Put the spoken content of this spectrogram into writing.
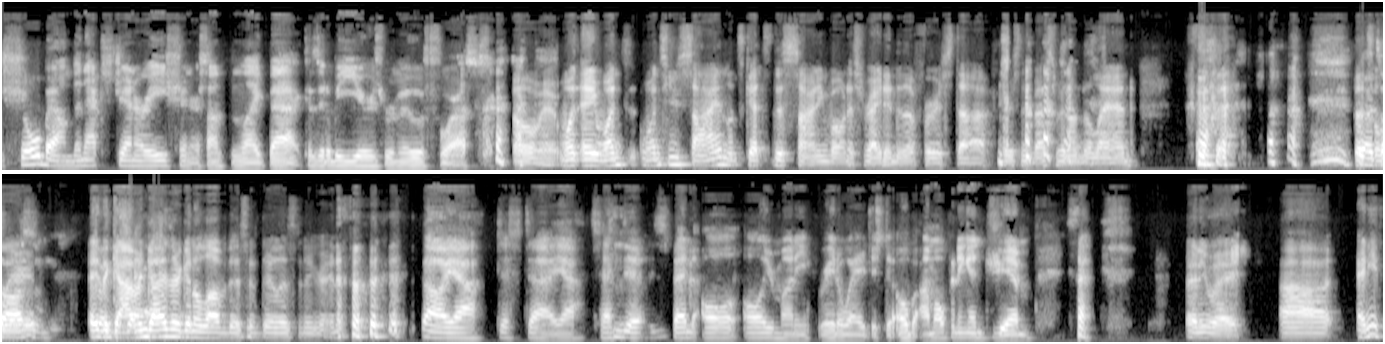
Showbound, the next generation, or something like that, because it'll be years removed for us. oh man, One, hey, once once you sign, let's get this signing bonus right into the first uh first investment on the land. that's, that's awesome. Hey, the Gavin guys are gonna love this if they're listening right now. oh yeah, just uh, yeah, send it, spend all all your money right away. Just to, oh, I'm opening a gym. anyway, uh, any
